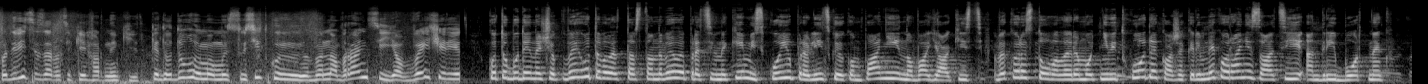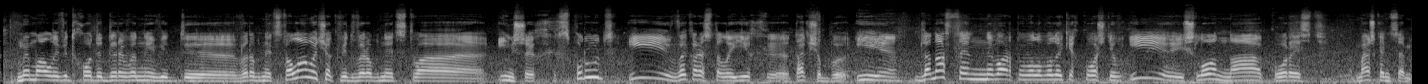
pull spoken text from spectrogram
Подивіться зараз, який гарний кіт. Підгодовуємо ми з сусідкою, вона вранці, я ввечері. Котобудиночок виготовили та встановили працівники міської управлінської компанії Нова якість. Використовували ремонтні відходи, каже керівник організації Андрій Бортник. Ми мали відходи деревини від е, виробництва лавочок, від виробництва інших споруд і використали їх е, так, щоб і для нас це не вартувало великих коштів, і йшло на користь мешканцям.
